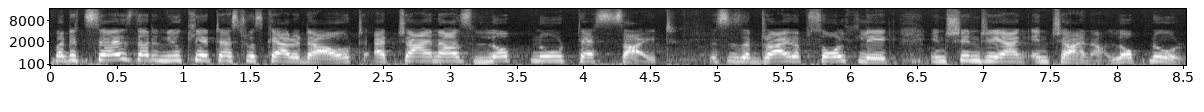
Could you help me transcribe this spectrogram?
but it says that a nuclear test was carried out at China's Lop Nur test site. This is a dried up salt lake in Xinjiang in China, Lop Nur.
